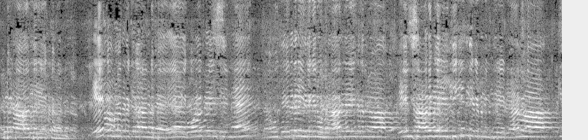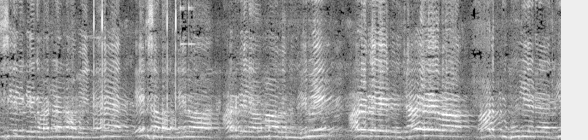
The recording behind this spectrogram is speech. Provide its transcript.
ඔබට ආදරය කරන. ඒක අමතක කරන්න බෑ. එයා ගෝල් පේස් නෑ. නමුත් එතන ඉඳගෙන ඔබ ආදරය කරනවා. ඒ නිසා අරගලේ දිගින් දිගටම ඉදිරියට යනවා. කිසි කෙනෙක් ඒක මඩන්න හම්බෙන්නේ නැහැ. ඒ නිසා මම කියනවා අරගලේ අම්මාවරු වෙනුවෙන් අරගලයට ජය වේවා. මාතෘ භූමියට දිනෙන් දින ජය වේවා.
